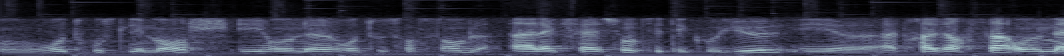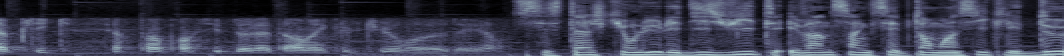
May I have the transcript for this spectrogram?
on retrousse les manches et on œuvre tous ensemble à la création de cet écolieu. Et euh, à travers ça, on applique certains principes de la permaculture d'ailleurs. Ces stages qui ont lieu les 18 et 25 septembre ainsi que les 2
